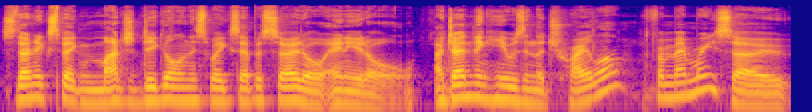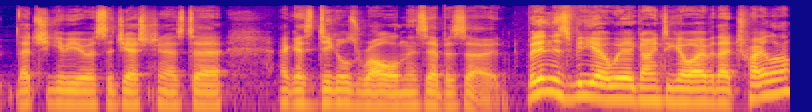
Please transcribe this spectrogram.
So don't expect much Diggle in this week's episode or any at all. I don't think he was in the trailer from memory, so that should give you a suggestion as to I guess Diggle's role in this episode. But in this video, we're going to go over that trailer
